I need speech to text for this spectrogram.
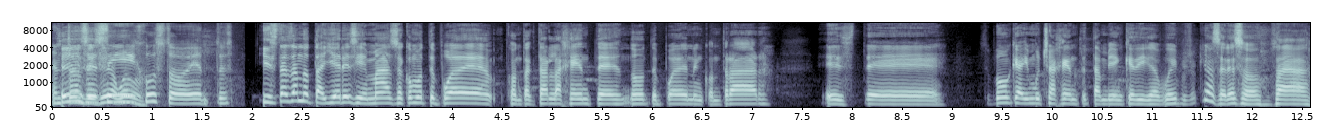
Entonces sí, justo, entonces Y estás dando talleres y demás, o sea, ¿cómo te puede contactar la gente? ¿Dónde te pueden encontrar? Este, supongo que hay mucha gente también que diga, güey, pues yo quiero hacer eso. O sea,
